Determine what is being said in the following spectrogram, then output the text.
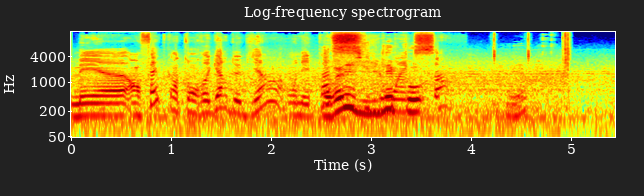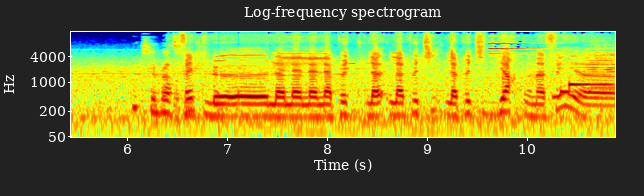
Mais euh, en fait, quand on regarde bien, on n'est pas si loin dépôt. que ça. C'est parti. En fait, le, la, la, la, la, pe- la, la petite, la petite gare qu'on a fait, euh,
